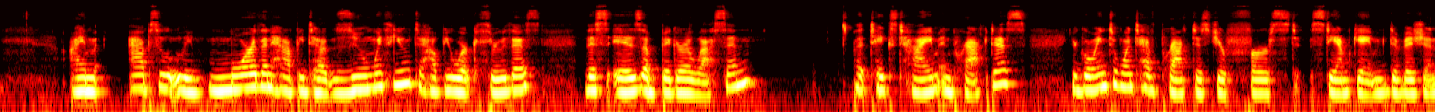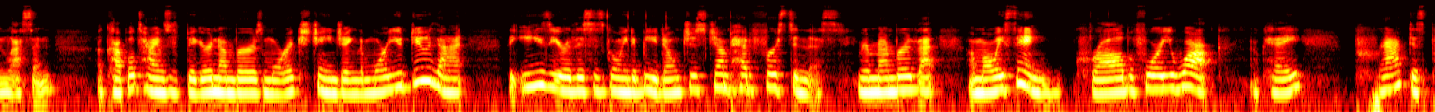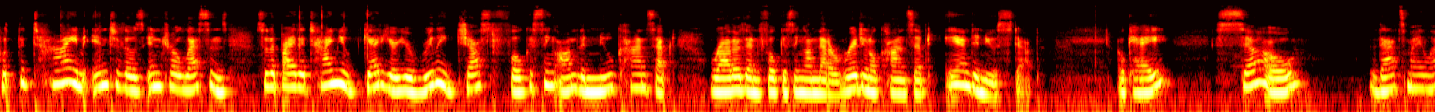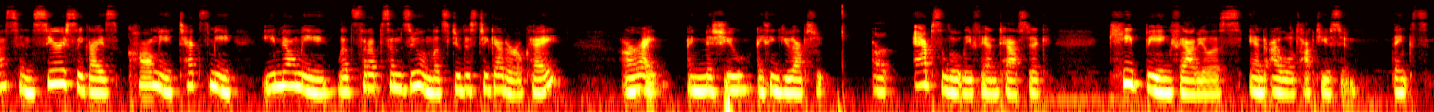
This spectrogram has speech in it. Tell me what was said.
I'm absolutely more than happy to Zoom with you to help you work through this. This is a bigger lesson that takes time and practice. You're going to want to have practiced your first stamp game division lesson a couple times with bigger numbers, more exchanging. The more you do that, the easier this is going to be. Don't just jump head first in this. Remember that I'm always saying, crawl before you walk, okay? practice, put the time into those intro lessons so that by the time you get here, you're really just focusing on the new concept rather than focusing on that original concept and a new step. Okay? So that's my lesson. Seriously, guys, call me, text me, email me. Let's set up some Zoom. Let's do this together, okay? All right. I miss you. I think you are absolutely fantastic. Keep being fabulous, and I will talk to you soon. Thanks.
